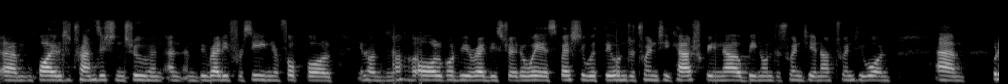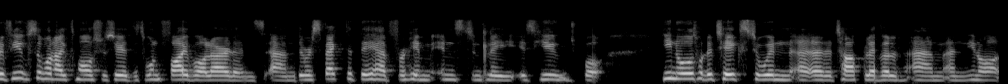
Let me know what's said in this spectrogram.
um, while to transition through and, and, and be ready for senior football. You know, they're not all going to be ready straight away, especially with the under 20 category now being under 20 and not 21. Um, but if you have someone like Tomas here that's won five All Irelands, um, the respect that they have for him instantly is huge. But he knows what it takes to win at a top level. Um, and you know,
